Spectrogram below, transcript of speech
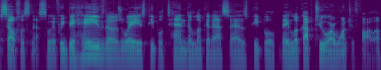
selflessness. So if we behave those ways, people tend to look at us as people they look up to or want to follow.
